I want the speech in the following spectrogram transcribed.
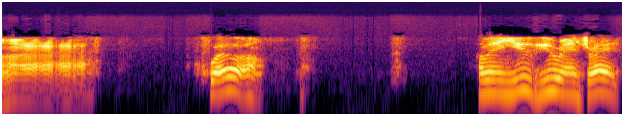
Ah, well, I mean, you you ran track.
